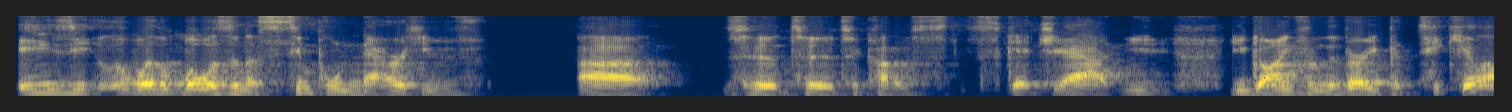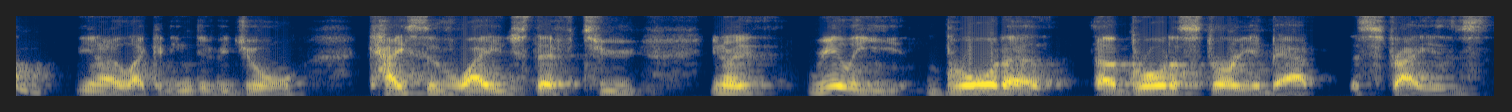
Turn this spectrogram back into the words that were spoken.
easy what wasn't a simple narrative uh, to, to, to kind of sketch out. You, you're going from the very particular, you know, like an individual case of wage theft to, you know, really broader a broader story about Australia's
